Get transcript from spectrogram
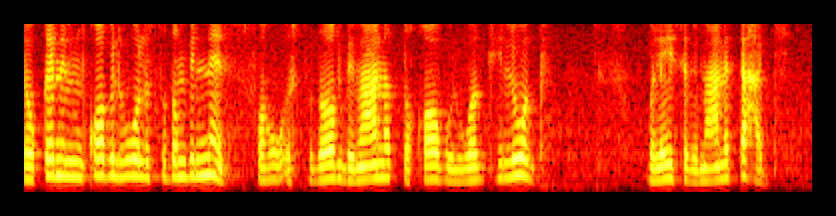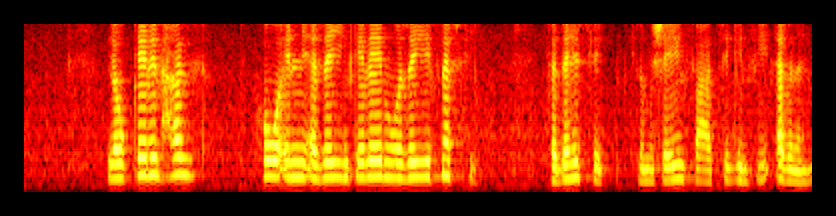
لو كان المقابل هو الاصطدام بالناس فهو اصطدام بمعنى التقابل وجه لوجه وليس بمعنى التحدي. لو كان الحل هو إني أزين كلامي وأزيف نفسي فده السجن اللي مش هينفع أتسجن فيه ابدا.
